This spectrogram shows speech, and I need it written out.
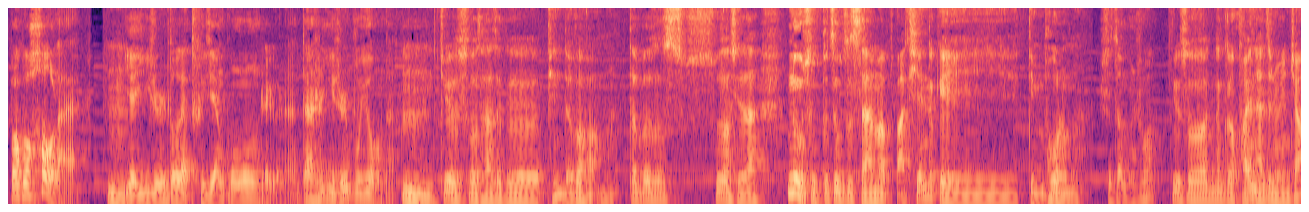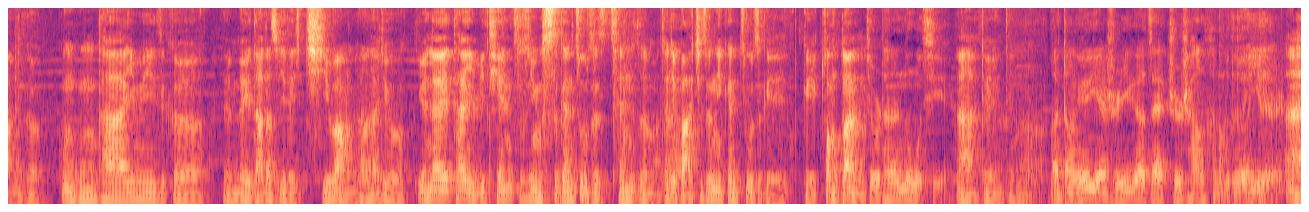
包括后来嗯也一直都在推荐公公这个人，但是一直不用他。嗯，就是说他这个品德不好嘛，他不是书上写的怒出不周之山嘛，把天都给顶破了嘛。是怎么说？就是说，那个淮南这里面讲那个共工，他因为这个呃没有达到自己的期望，然后他就原来他以为天就是用四根柱子撑着嘛，他就把其中一根柱子给给撞断了。就是他的怒气。啊，对对，啊，等于也是一个在职场很不得意的人，啊，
